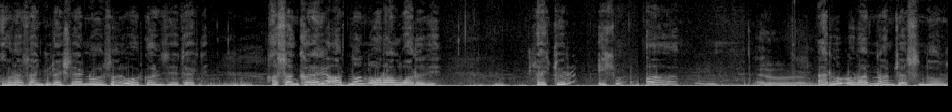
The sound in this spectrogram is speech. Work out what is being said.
Horasan güreşlerini organize ederdi. Hasan Kara'ya Adnan Oral vardı. Rektör İk- Aa, Erol Oral. Erol Oral'ın amcasının oğlu.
